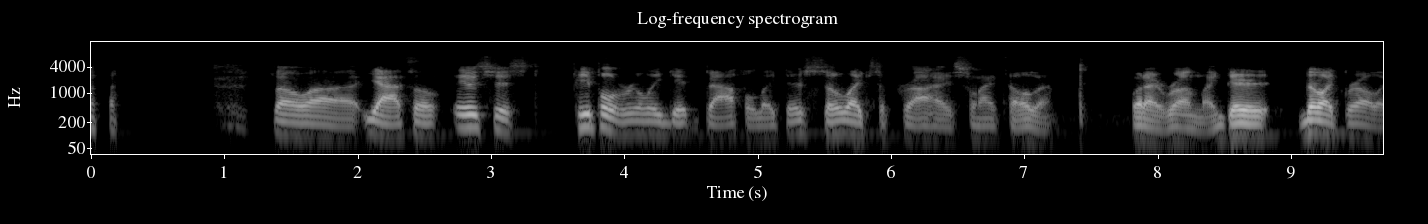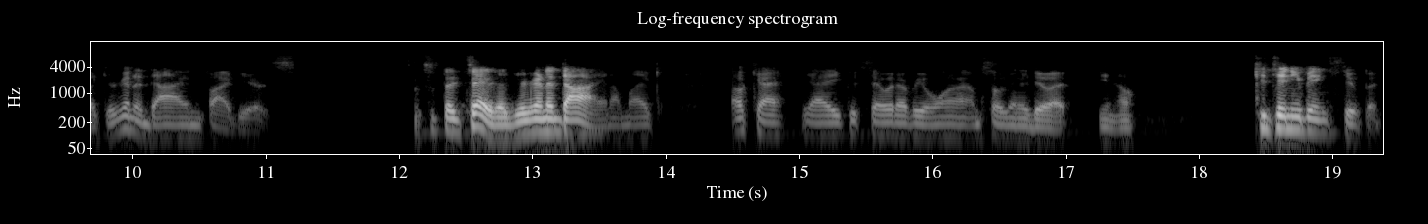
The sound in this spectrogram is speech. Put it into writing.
so uh yeah, so it was just people really get baffled. Like they're so like surprised when I tell them what I run. Like they're they're like, bro, like you're gonna die in five years. That's what they say, like you're gonna die. And I'm like, okay, yeah, you can say whatever you want. I'm still gonna do it, you know. Continue being stupid.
